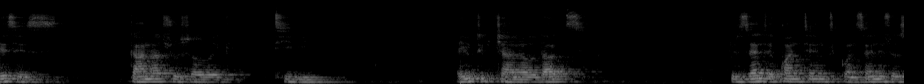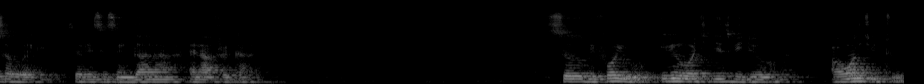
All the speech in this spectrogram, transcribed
This is Ghana Social Work TV, a YouTube channel that presents a content concerning social work services in Ghana and Africa. So before you even watch this video, I want you to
